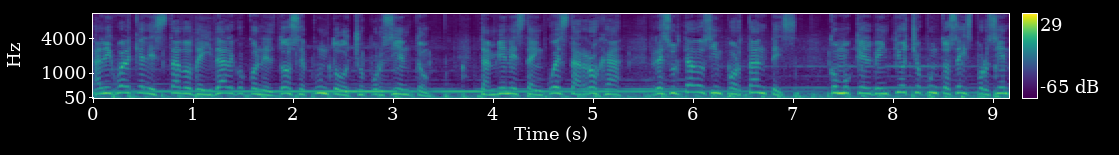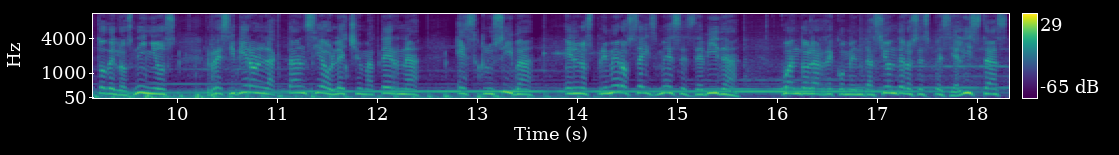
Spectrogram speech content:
al igual que el estado de Hidalgo con el 12.8%. También esta encuesta arroja resultados importantes, como que el 28.6% de los niños recibieron lactancia o leche materna exclusiva en los primeros seis meses de vida, cuando la recomendación de los especialistas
